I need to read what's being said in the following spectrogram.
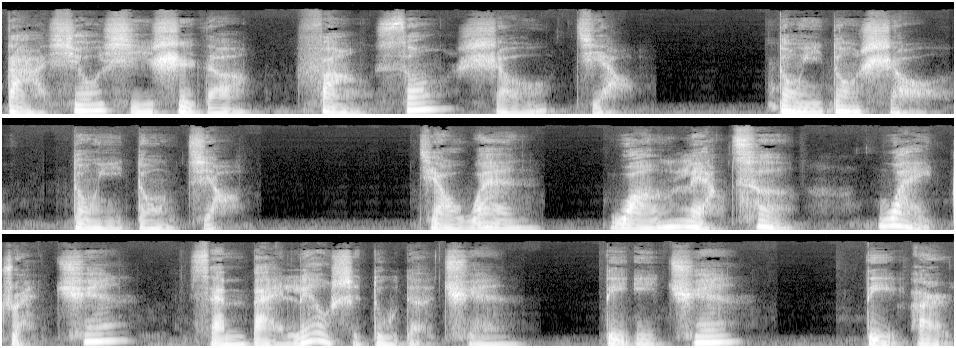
大休息室的。放松手脚，动一动手，动一动脚，脚腕往两侧外转圈，三百六十度的圈。第一圈，第二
